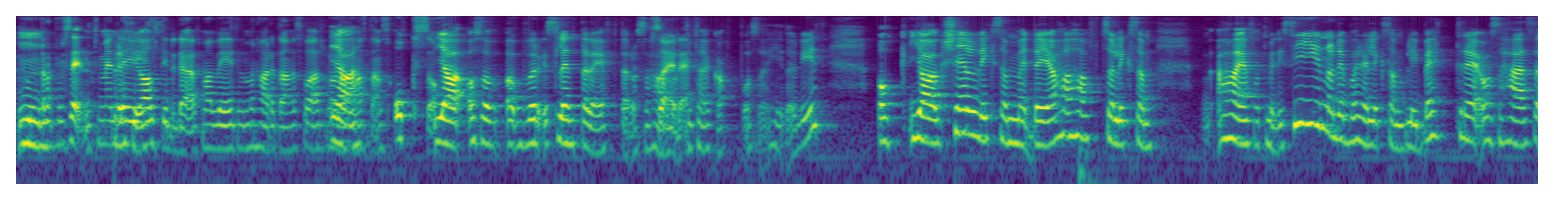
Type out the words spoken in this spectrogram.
100% men det är ju Precis. alltid det där att man vet att man har ett ansvar någon Ja. annanstans också. Ja, och så släntar det efter och så har man att ta ikapp och så hit och dit. Och jag själv liksom med det jag har haft så liksom har jag fått medicin och det börjar liksom bli bättre och så här så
